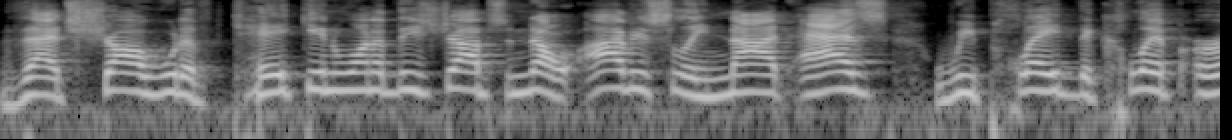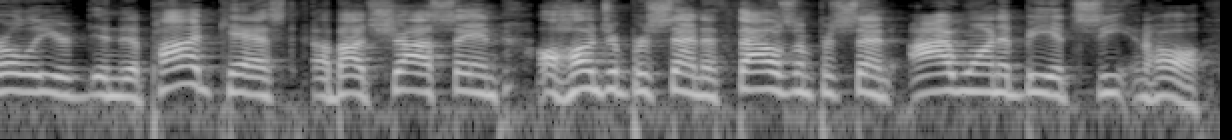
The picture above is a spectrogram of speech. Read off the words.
that Shah would have taken one of these jobs? No, obviously not. As we played the clip earlier in the podcast about Shah saying 100%, 1000%, I want to be at Seton Hall.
